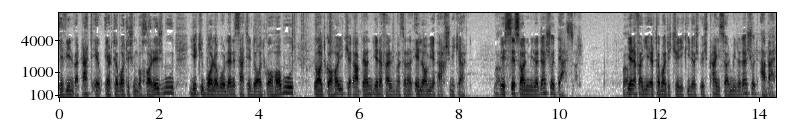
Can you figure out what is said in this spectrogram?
اوین و قطع ارتباطشون با خارج بود. یکی بالا بردن سطح دادگاه ها بود. دادگاه هایی که قبلا یه نفر مثلا اعلامیه پخش می‌کرد. بله. به سه سال می‌دادن شد ده سال. بله. یه نفر یه ارتباط چریکی داشت بهش پنج سال می‌دادن شد ابد.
